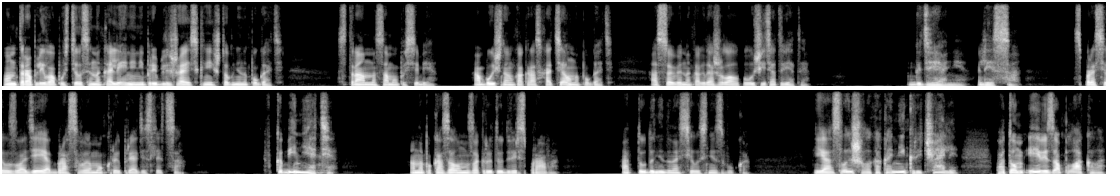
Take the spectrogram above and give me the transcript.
Он торопливо опустился на колени, не приближаясь к ней, чтобы не напугать. Странно само по себе. Обычно он как раз хотел напугать, особенно когда желал получить ответы. «Где они, Лиса?» — спросил злодей, отбрасывая мокрые пряди с лица. «В кабинете». Она показала на закрытую дверь справа. Оттуда не доносилось ни звука. Я слышала, как они кричали, потом Эви заплакала,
